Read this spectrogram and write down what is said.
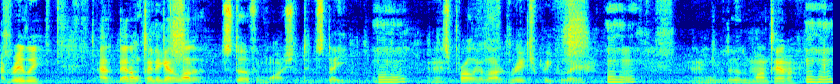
I really, I, I don't think they got a lot of stuff in Washington State, Mhm. and there's probably a lot of rich people there. Mhm. And what was the other Montana? Mhm.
